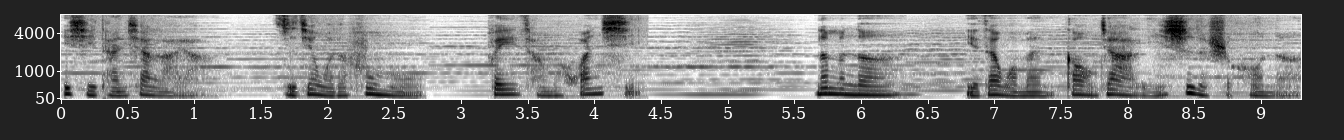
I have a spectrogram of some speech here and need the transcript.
一席谈下来啊，只见我的父母非常的欢喜。那么呢，也在我们告假离世的时候呢，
